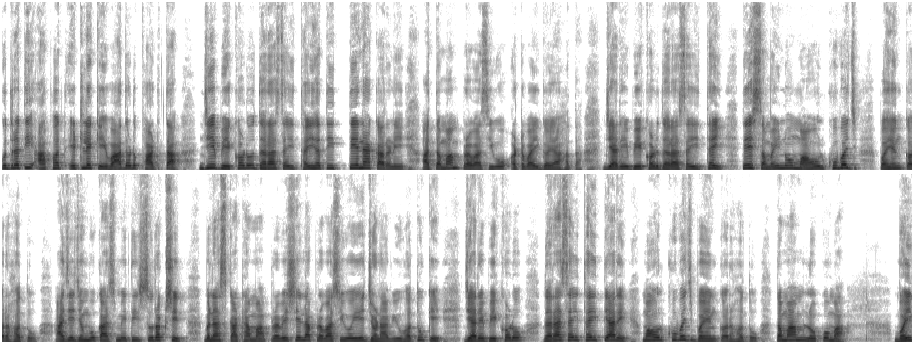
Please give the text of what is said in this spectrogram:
કુદરતી આફત એટલે કે વાદળ ફાટતા જે ભેખડો ધરાશયી થઈ હતી તેના કારણે આ તમામ પ્રવાસીઓ અટવાઈ ગયા હતા. જ્યારે ભેખડ ધરાશયી થઈ તે સમયનો માહોલ ખૂબ જ ભયંકર હતો. આજે જમ્મુ કાશ્મીરથી સુરક્ષિત બનાસકાંઠામાં પ્રવેશેલા પ્રવાસીઓએ જણાવ્યું હતું કે જ્યારે ભેખડો ધરાશયી થઈ ત્યારે માહોલ ખૂબ જ ભયંકર હતો. તમામ લોકોમાં ભય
